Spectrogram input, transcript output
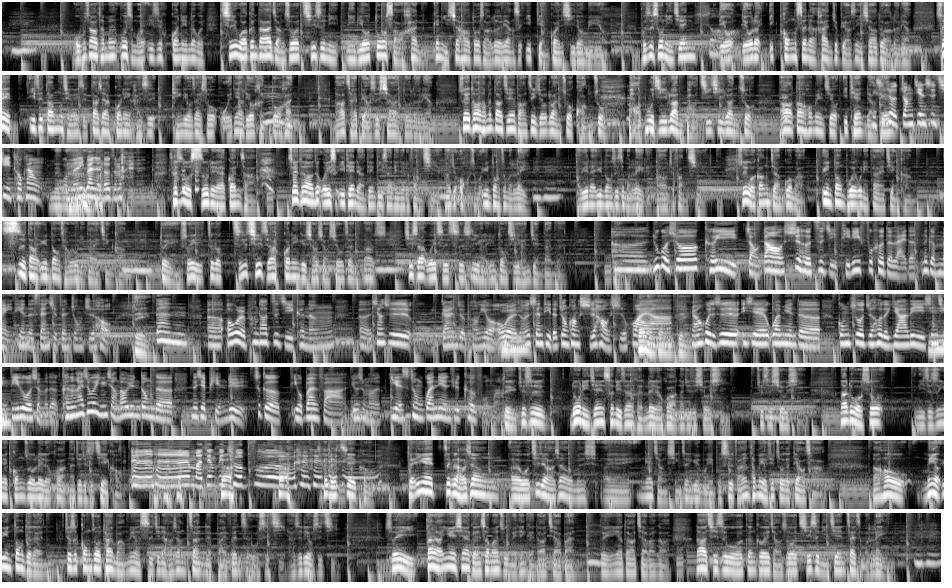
我不知道他们为什么一直观念认为，其实我要跟大家讲说，其实你你流多少汗，跟你消耗多少热量是一点关系都没有。不是说你今天流流了一公升的汗，就表示你消耗多少热量。所以一直到目前为止，大家的观念还是停留在说我一定要流很多汗，然后才表示消很多热量。所以通常他们到健身房自己就乱做狂做，跑步机乱跑，机器乱做，然后到后面只有一天两天。你是不是有装监视器偷看我们一般人都怎么？这是我十五年来观察，所以通常就维持一天两天，第三天就就放弃了。他就哦，怎么运动这么累？哦，原来运动是这么累的，然后就放弃了。所以我刚刚讲过嘛，运动不会为你带来健康，适当的运动才会为你带来健康。对，所以这个只是其实只要观念一个小小修正，那其实要维持持之以恒的运动，其实很简单的。呃，如果说可以找到适合自己体力负荷的来的那个每天的三十分钟之后，对，但呃偶尔碰到自己可能呃像是感染者朋友，偶尔总是身体的状况时好时坏啊，对，然后或者是一些外面的工作之后的压力、心情低落什么的，嗯、可能还是会影响到运动的那些频率。这个有办法？有什么也是从观念去克服吗？对，就是。如果你今天身体真的很累的话，那就是休息，就是休息。那如果说你只是因为工作累的话，那就就是借口。嗯哼，马上被戳破，这是借口。对，因为这个好像呃，我记得好像我们呃，应该讲行政院嘛，也不是，反正他们有去做个调查，然后没有运动的人，就是工作太忙没有时间的，好像占了百分之五十几还是六十几。所以当然，因为现在可能上班族每天可能都要加班。对，应该都要加班干嘛？那其实我跟各位讲说，其实你今天再怎么累，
